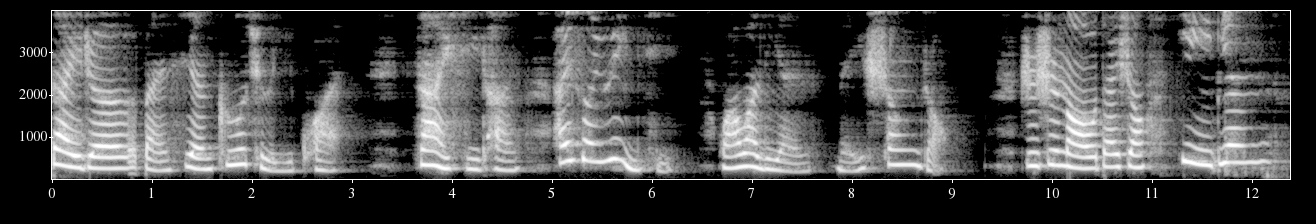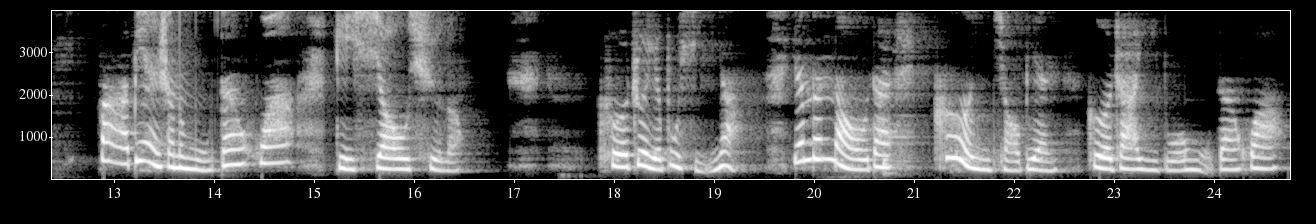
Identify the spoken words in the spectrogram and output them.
带着板线割去了一块。再细看，还算运气，娃娃脸没伤着，只是脑袋上一边发辫上的牡丹花给削去了。可这也不行呀，原本脑袋各一条辫，各扎一朵牡丹花，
